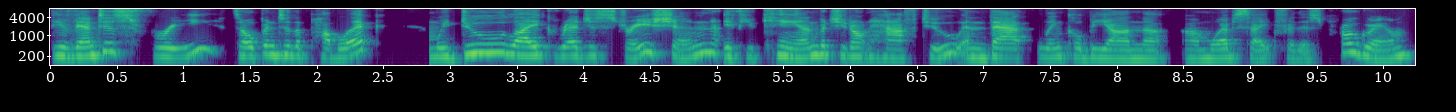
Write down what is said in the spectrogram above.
The event is free, it's open to the public. We do like registration if you can, but you don't have to. And that link will be on the um, website for this program.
